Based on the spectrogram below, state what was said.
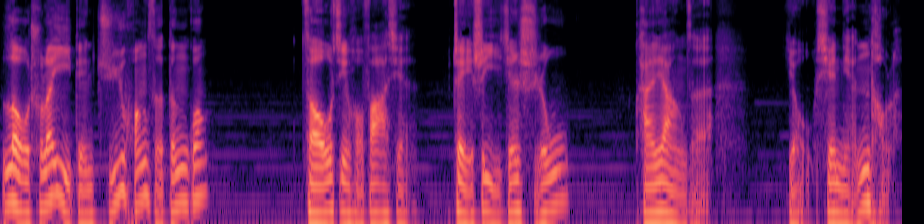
露出来一点橘黄色灯光，走近后发现这是一间石屋，看样子有些年头了。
